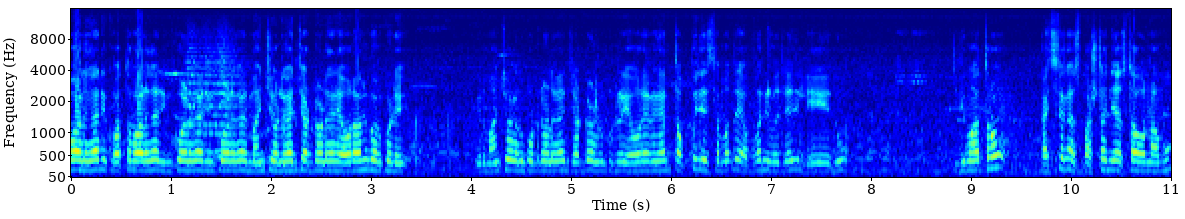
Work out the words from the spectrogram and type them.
వాళ్ళు కానీ కొత్త వాళ్ళు కానీ ఇంకోళ్ళు కానీ ఇంకోళ్ళు కానీ మంచి వాళ్ళు కానీ చెడ్డవాళ్ళు కానీ ఎవరైనా అనుకోండి మీరు మంచి వాళ్ళు అనుకుంటున్న కానీ చెడ్డవాళ్ళు అనుకుంటున్నారు ఎవరైనా కానీ తప్పు చేస్తే మాత్రం ఎవరిని వదిలేదు లేదు. ఇది మాత్రం ఖచ్చితంగా స్పష్టం చేస్తూ ఉన్నాము.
